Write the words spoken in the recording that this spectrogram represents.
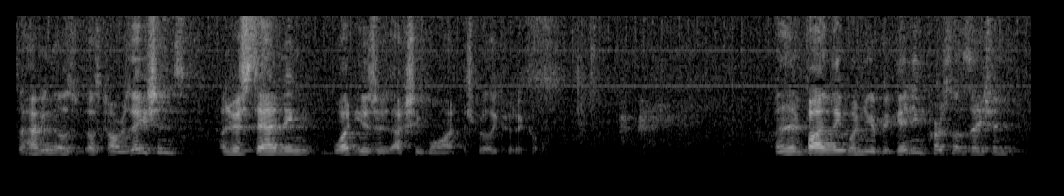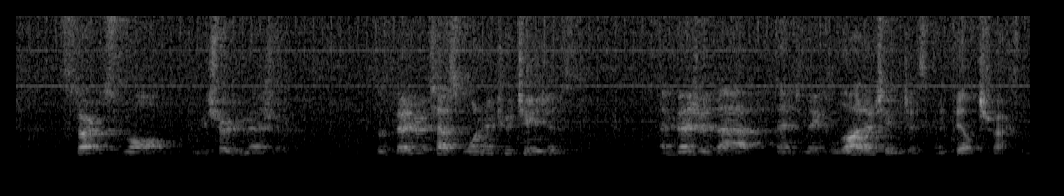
So having those, those conversations, understanding what users actually want is really critical. And then finally, when you're beginning personalization, start small and be sure to measure. So it's better to test one or two changes and measure that than to make a lot of changes and fail to track them.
